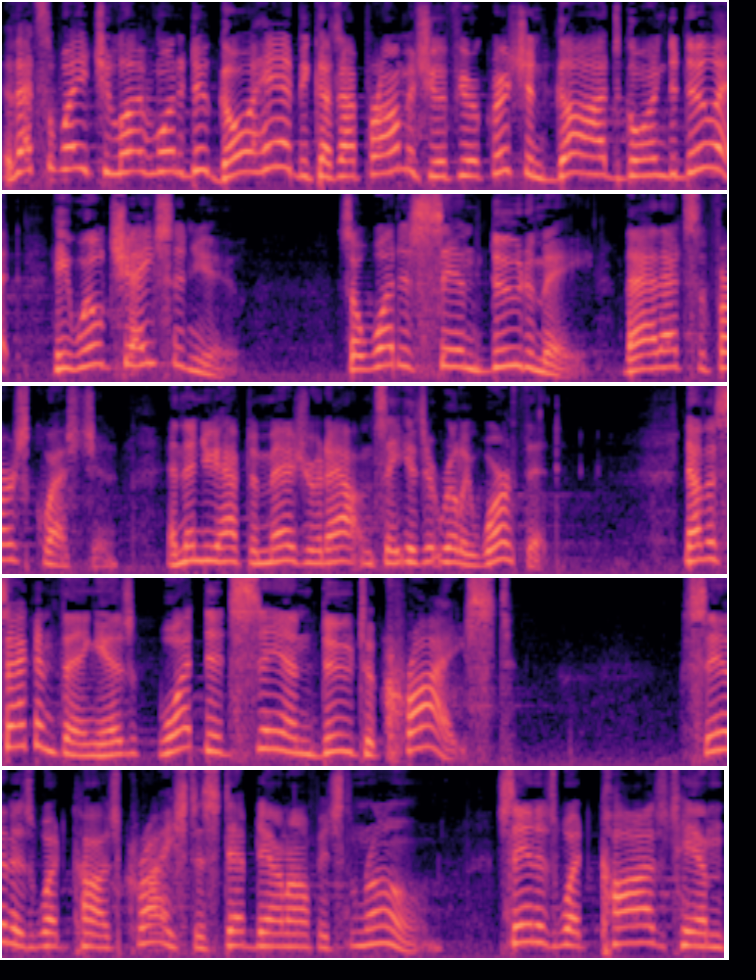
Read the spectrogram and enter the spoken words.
If that's the way that you love, want to do, go ahead because I promise you, if you're a Christian, God's going to do it. He will chasten you. So, what does sin do to me? That, that's the first question. And then you have to measure it out and say, is it really worth it? Now, the second thing is, what did sin do to Christ? Sin is what caused Christ to step down off his throne. Sin is what caused him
